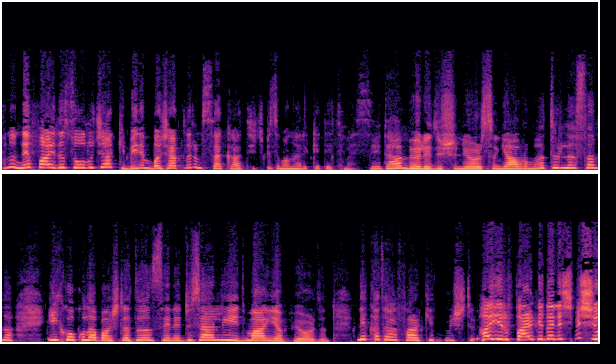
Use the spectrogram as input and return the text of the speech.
Bunun ne faydası olacak ki? Benim bacaklarım sakat. Hiçbir zaman hareket etmez. Neden böyle düşünüyorsun yavrum? Hatırlasana. İlkokula başladığın sene düzenli idman yapıyordun. Ne kadar fark etmişti? Hayır fark eden hiçbir şey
